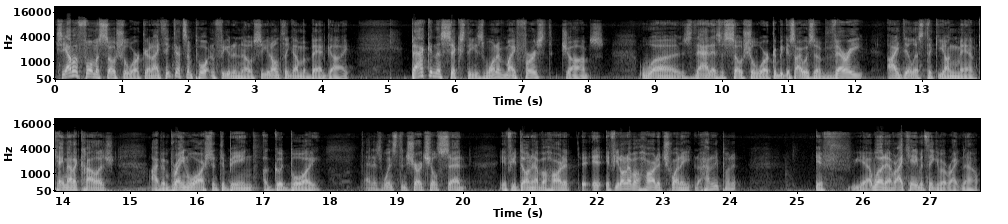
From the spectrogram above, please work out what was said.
See, I'm a former social worker, and I think that's important for you to know so you don't think I'm a bad guy. Back in the 60s, one of my first jobs was that as a social worker because I was a very idealistic young man. Came out of college. I've been brainwashed into being a good boy. And as Winston Churchill said, if you don't have a heart at if you don't have a heart at 20, how did he put it? If yeah, whatever. I can't even think of it right now.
